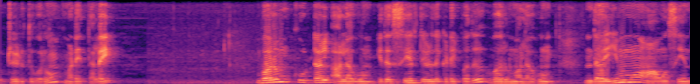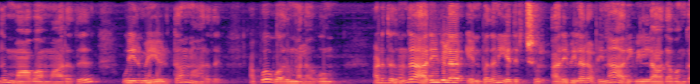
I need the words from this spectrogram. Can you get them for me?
உற்று எழுத்து வரும் மடைத்தலை வரும் கூட்டல் அளவும் இதை சேர்த்து எழுத கிடைப்பது வரும் அளவும். இந்த இம்மும் ஆவும் சேர்ந்து மாவா மாறுது உயிர்மை எழுத்தா மாறுது. அப்போ வரும் அளவும். அடுத்தது வந்து அறிவிலர் என்பதன் எதிர்ச்சொல். அறிவிலர் அப்படின்னா அறிவில்லாதவங்க.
